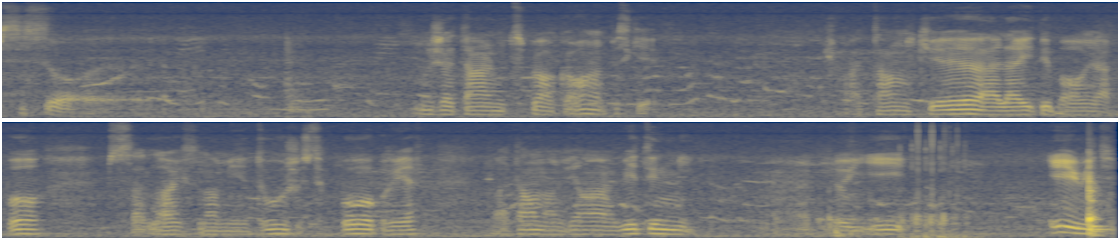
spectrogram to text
Pis c'est ça. euh, moi j'attends un petit peu encore là, parce que je vais attendre qu'elle aille débarrer là-bas. Puis ça l'air c'est dans bientôt, je sais pas, bref. Je vais attendre environ 8h30. Euh, là, il est, est 8h30.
